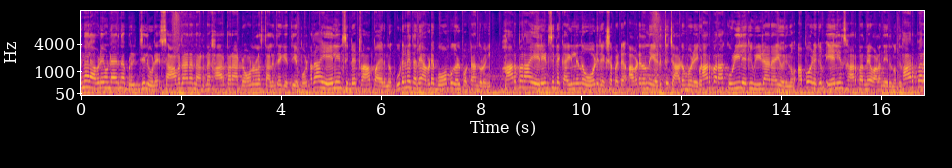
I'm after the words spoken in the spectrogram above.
എന്നാൽ അവിടെ ഉണ്ടായിരുന്ന ബ്രിഡ്ജിലൂടെ സാവധാനം നടന്ന് ഹാർപ്പർ ആ ഡ്രോണുള്ള സ്ഥലത്തേക്ക് എത്തിയപ്പോൾ അത് ആ ഏലിയൻസിന്റെ ട്രാപ്പ് ആയിരുന്നു. ഉടനെ തന്നെ അവിടെ ബോംബുകൾ പൊട്ടാൻ തുടങ്ങി. ഹാർപ്പർ ആ ഏലിയൻസിന്റെ കയ്യിൽ നിന്ന് ഓടി രക്ഷപ്പെട്ട് അവിടെ നിന്ന് എടുത്ത് ചാടുമ്പോഴേക്കും ഹാർപ്പർ ആ കുഴിയിലേക്ക് വീഴാനായി ഒരുങ്ങും. അപ്പോഴേക്കും ഏലിയൻസ് ഹാർപ്പറിനെ വളഞ്ഞിരുന്നു. ഹാർപ്പർ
